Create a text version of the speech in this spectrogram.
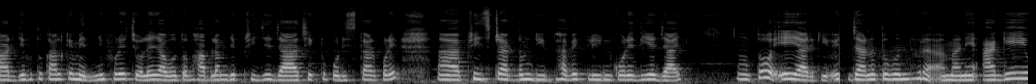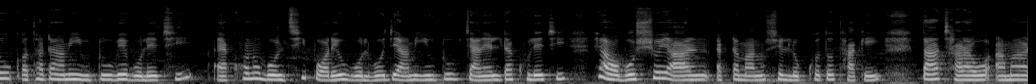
আর যেহেতু কালকে মেদিনীপুরে চলে যাব, তো ভাবলাম যে ফ্রিজে যা আছে একটু পরিষ্কার করে ফ্রিজটা একদম ডিপভাবে ক্লিন করে দিয়ে যাই। তো এই আর কি। জানো তো বন্ধুরা মানে আগেও কথাটা আমি ইউটিউবে বলেছি, এখনও বলছি, পরেও বলব যে আমি ইউটিউব চ্যানেলটা খুলেছি। হ্যাঁ অবশ্যই আর একটা মানুষের লক্ষ্য তো থাকেই। তাছাড়াও আমার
